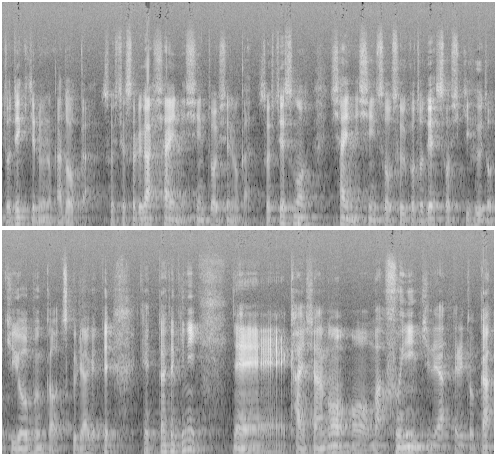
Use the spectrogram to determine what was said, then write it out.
っとできているのかどうかそしてそれが社員に浸透しているのかそしてその社員に浸透することで組織風土企業文化を作り上げて結果的に、えー、会社の、まあ、雰囲気であったりとか、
